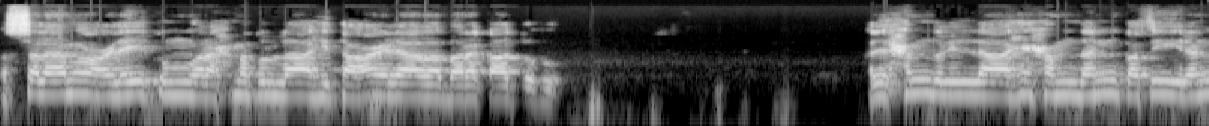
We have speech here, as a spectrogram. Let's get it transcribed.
அஸ்ஸலாமு அலைக்கும் வரஹமத்துல்லாஹி தாயிலா வரகாத்துஹு அல்ஹம்துலில்லாஹி ஹம்தன் கசீரன்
